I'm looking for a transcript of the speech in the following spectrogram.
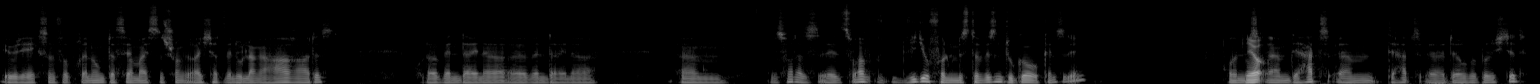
über die Hexenverbrennung, dass ja meistens schon gereicht hat, wenn du lange Haare hattest. Oder wenn deine, äh, wenn deine, ähm, was war das? Äh, Es war ein Video von Mr. Wissen to Go, kennst du den? Und Ja. ähm, der hat, ähm, der hat äh, darüber berichtet,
